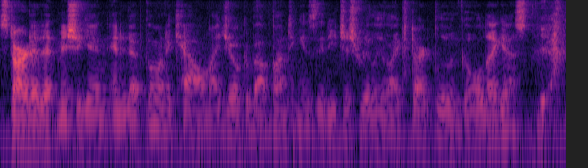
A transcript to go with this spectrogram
Started at Michigan, ended up going to Cal. My joke about Bunting is that he just really likes dark blue and gold, I guess. Yeah.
